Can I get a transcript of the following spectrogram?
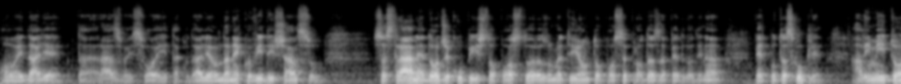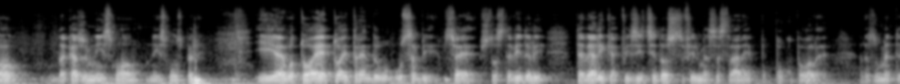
ovaj dalje da razvoj svoj i tako dalje, onda neko vidi šansu sa strane, dođe, kupi ih 100%, razumete, i on to posle proda za pet godina pet puta skuplje. Ali mi to, da kažem, nismo, nismo uspeli. I evo, to je, to je trend u, u Srbiji. Sve što ste videli, te velike akvizicije, došle su firme sa strane po- pokupovale, razumete,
